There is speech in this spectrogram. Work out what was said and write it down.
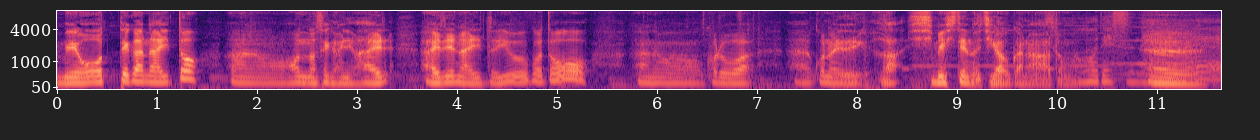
目を追っていかないとあの本の世界には入れ入れないということをあのこれはあこの絵が示してるの違うかなと思う。そうですね。え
